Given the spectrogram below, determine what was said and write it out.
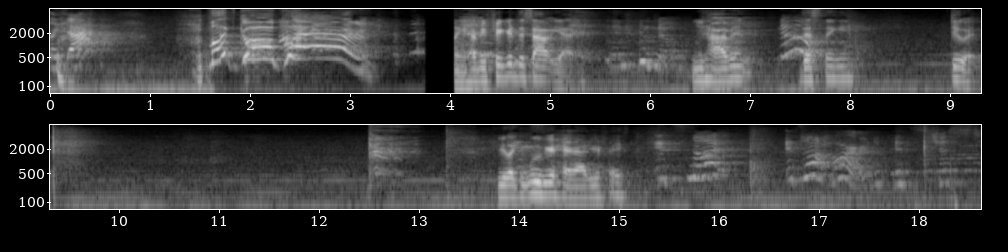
How did like that? Let's go, Claire! Have you figured this out yet? no. You haven't? No. This thingy? Do it. you like move your hair out of your face? It's not. It's not hard. It's just.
